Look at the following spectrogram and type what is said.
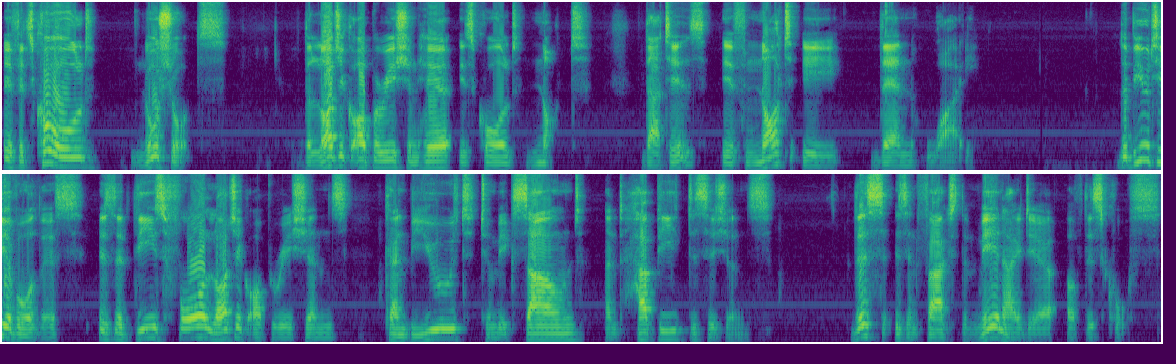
If it's cold, no shorts. The logic operation here is called NOT. That is, if not A, then Y. The beauty of all this is that these four logic operations can be used to make sound and happy decisions. This is in fact the main idea of this course.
